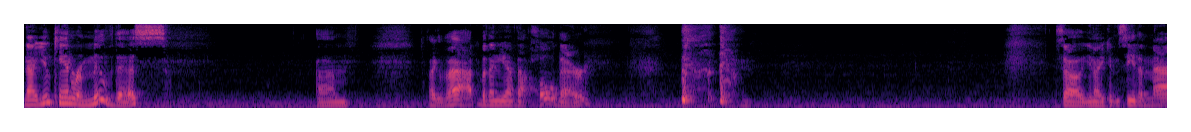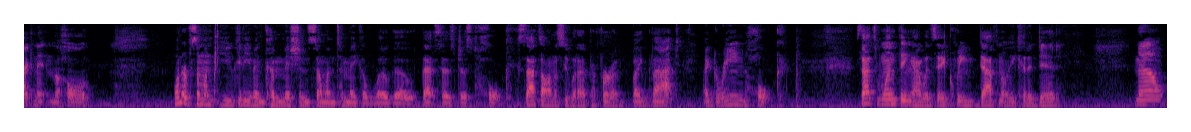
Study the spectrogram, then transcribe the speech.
Now you can remove this um, like that, but then you have that hole there. so, you know, you can see the magnet in the hole. Wonder if someone, you could even commission someone to make a logo that says just Hulk. Because that's honestly what I prefer, like that, a green Hulk. So that's one thing I would say Queen definitely could have did. Now,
